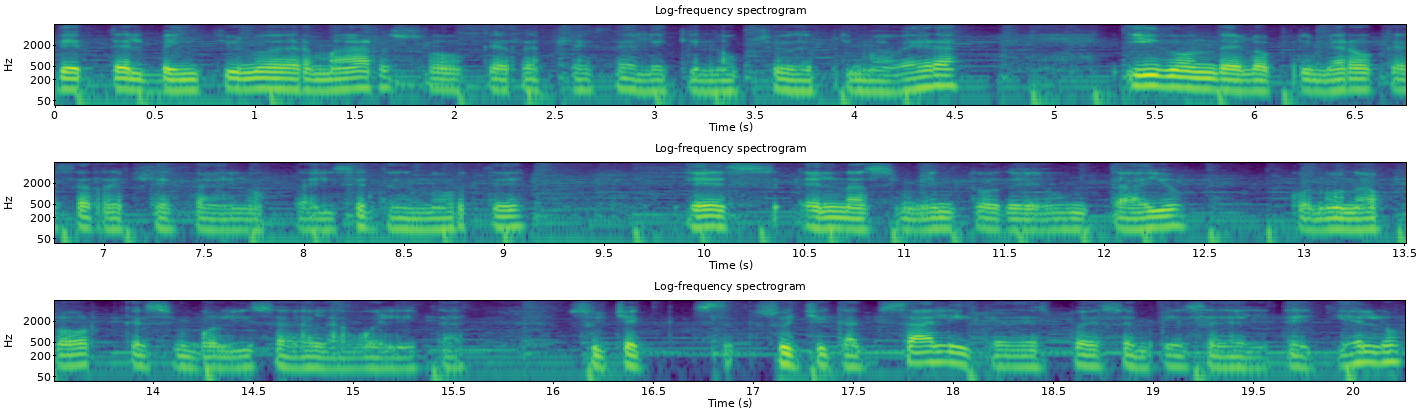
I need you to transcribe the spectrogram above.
desde el 21 de marzo, que refleja el equinoccio de primavera, y donde lo primero que se refleja en los países del norte es el nacimiento de un tallo con una flor que simboliza a la abuelita Suchicaxali, que después empieza el de hielo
